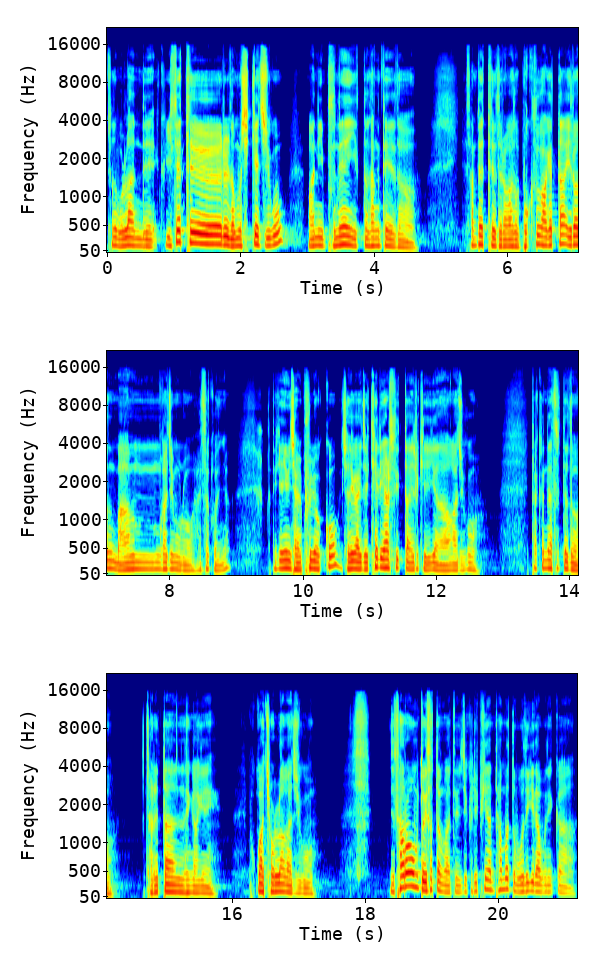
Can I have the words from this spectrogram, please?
저도 몰랐는데 그 2세트를 너무 쉽게 지고 많이 분해 있던 상태에서 3세트 들어가서 복수하겠다 이런 마음가짐으로 했었거든요. 근데 게임이 잘 풀렸고 저희가 이제 캐리할 수 있다 이렇게 얘기가 나와가지고 딱 끝났을 때도 잘했다는 생각에 복받쳐 올라가지고 이제 서러움도 있었던 것 같아요. 이제 그리핀한테 한 번도 못 이기다 보니까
